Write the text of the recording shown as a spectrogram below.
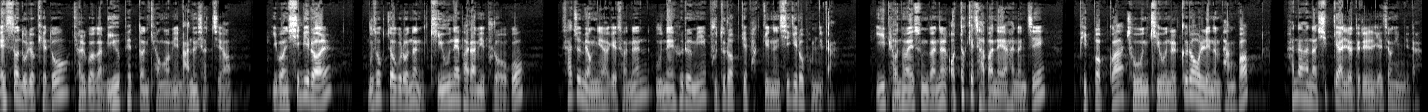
애써 노력해도 결과가 미흡했던 경험이 많으셨지요. 이번 11월 무속적으로는 기운의 바람이 불어오고 사주 명리학에서는 운의 흐름이 부드럽게 바뀌는 시기로 봅니다. 이 변화의 순간을 어떻게 잡아내야 하는지 비법과 좋은 기운을 끌어올리는 방법 하나하나 쉽게 알려드릴 예정입니다.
